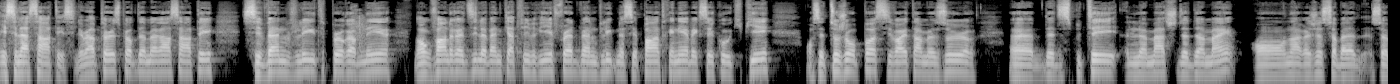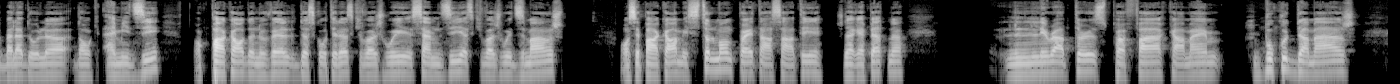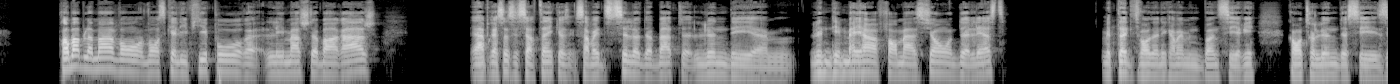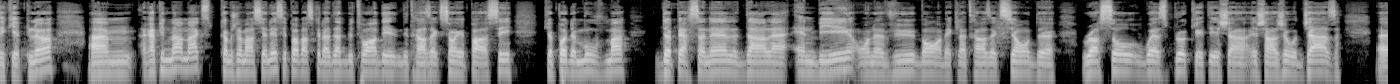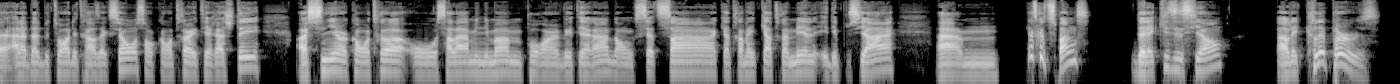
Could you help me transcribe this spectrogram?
Et c'est la santé. Si les Raptors peuvent demeurer en santé, si Van Vliet peut revenir. Donc, vendredi, le 24 février, Fred Van Vliet ne s'est pas entraîné avec ses coéquipiers. On ne sait toujours pas s'il va être en mesure euh, de disputer le match de demain. On enregistre ce, balado-là donc à midi. Donc, pas encore de nouvelles de ce côté-là. Est-ce qu'il va jouer samedi? Est-ce qu'il va jouer dimanche? On ne sait pas encore. Mais si tout le monde peut être en santé, je le répète, là, les Raptors peuvent faire quand même beaucoup de dommages probablement vont, se qualifier pour euh, les matchs de barrage. Et après ça, c'est certain que ça va être difficile de battre l'une des, euh, des meilleures formations de l'Est. Mais peut-être qu'ils vont donner quand même une bonne série contre l'une de ces équipes-là. rapidement, Max, comme je le mentionnais, c'est pas parce que la date butoir des, des transactions est passée qu'il n'y a pas de mouvement de personnel dans la NBA. On a vu, bon, avec la transaction de Russell Westbrook qui a été échangé au Jazz euh, à la date butoir des transactions, son contrat a été racheté, a signé un contrat au salaire minimum pour un vétéran, donc 784 000 et des poussières. Qu'est-ce que tu penses de l'acquisition par les Clippers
